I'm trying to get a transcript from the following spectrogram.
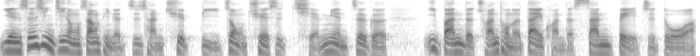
衍生性金融商品的资产却比重却是前面这个一般的传统的贷款的三倍之多啊！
